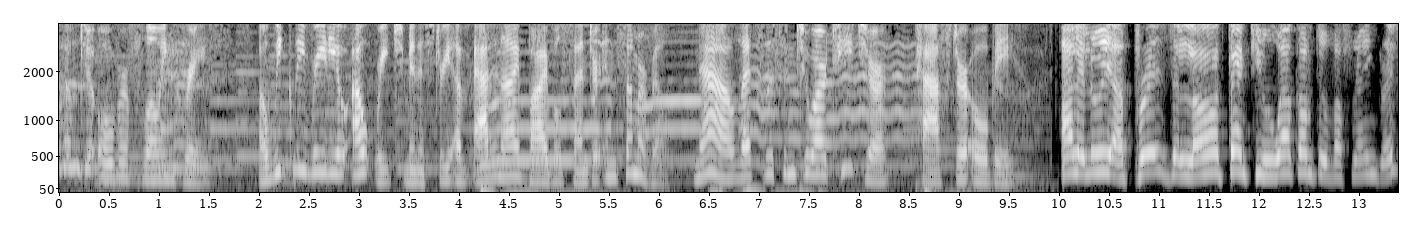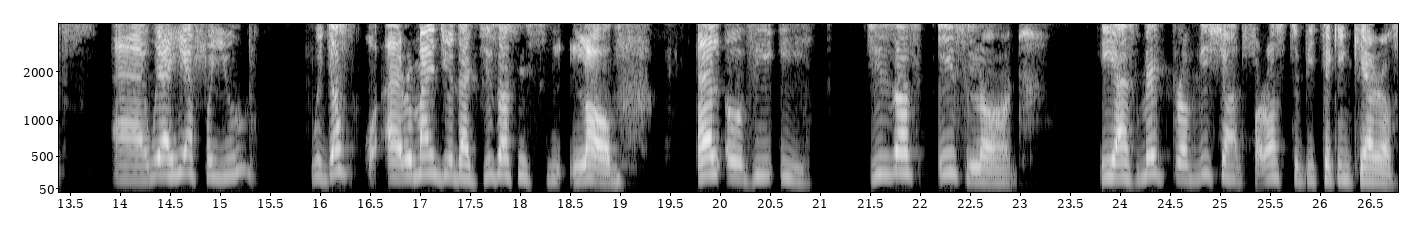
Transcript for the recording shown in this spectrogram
Welcome to Overflowing Grace, a weekly radio outreach ministry of Adonai Bible Center in Somerville. Now let's listen to our teacher, Pastor Obi. Hallelujah. Praise the Lord. Thank you. Welcome to Overflowing Grace. Uh, we are here for you. We just uh, remind you that Jesus is love. L O V E. Jesus is Lord. He has made provision for us to be taken care of.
